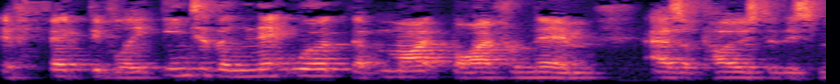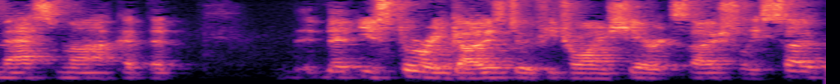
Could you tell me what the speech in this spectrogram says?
effectively into the network that might buy from them as opposed to this mass market that that your story goes to if you try and share it socially. So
